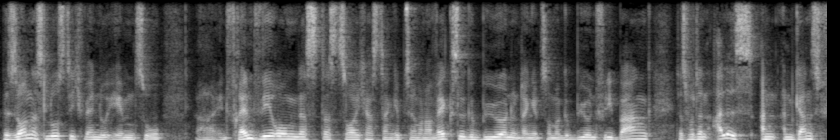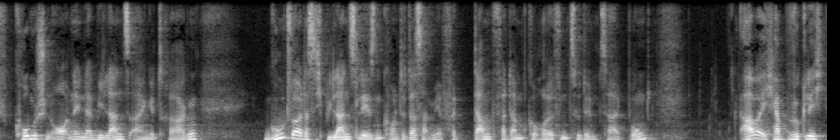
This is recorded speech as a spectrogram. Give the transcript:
Besonders lustig, wenn du eben so äh, in Fremdwährungen das, das Zeug hast, dann gibt es ja immer noch Wechselgebühren und dann gibt es nochmal Gebühren für die Bank. Das wird dann alles an, an ganz komischen Orten in der Bilanz eingetragen. Gut war, dass ich Bilanz lesen konnte. Das hat mir verdammt, verdammt geholfen zu dem Zeitpunkt. Aber ich habe wirklich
